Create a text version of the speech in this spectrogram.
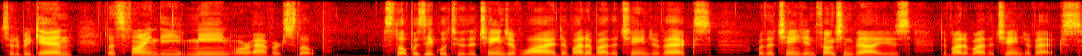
So to begin, let's find the mean or average slope. Slope is equal to the change of y divided by the change of x, or the change in function values divided by the change of x.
